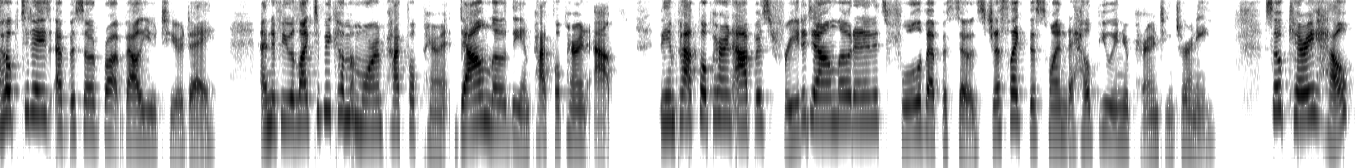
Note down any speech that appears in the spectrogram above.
hope today's episode brought value to your day. And if you would like to become a more impactful parent, download the Impactful Parent app. The Impactful Parent app is free to download and it's full of episodes just like this one to help you in your parenting journey. So carry help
